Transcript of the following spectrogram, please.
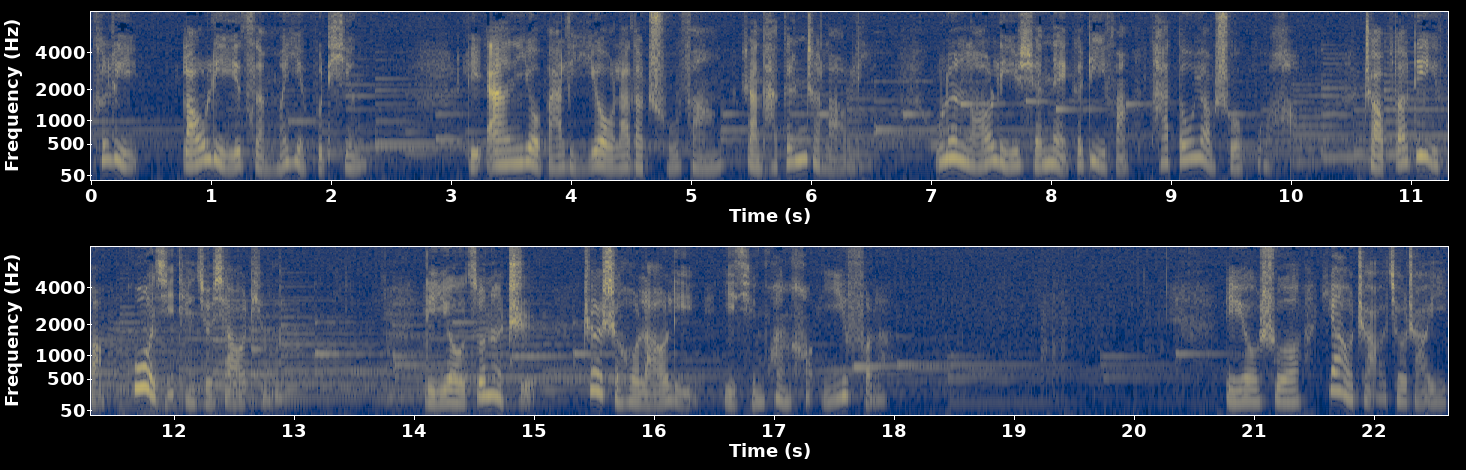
可李老李怎么也不听。李安又把李佑拉到厨房，让他跟着老李。无论老李选哪个地方，他都要说不好。找不到地方，过几天就消停了。李佑遵了旨。这时候，老李已经换好衣服了。李佑说：“要找就找一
